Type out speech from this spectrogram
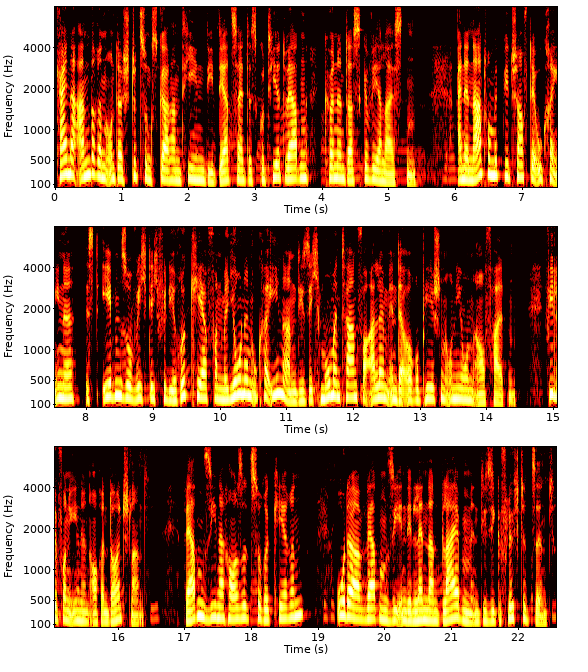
Keine anderen Unterstützungsgarantien, die derzeit diskutiert werden, können das gewährleisten. Eine NATO-Mitgliedschaft der Ukraine ist ebenso wichtig für die Rückkehr von Millionen Ukrainern, die sich momentan vor allem in der Europäischen Union aufhalten. Viele von ihnen auch in Deutschland. Werden sie nach Hause zurückkehren? Oder werden sie in den Ländern bleiben, in die sie geflüchtet sind?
